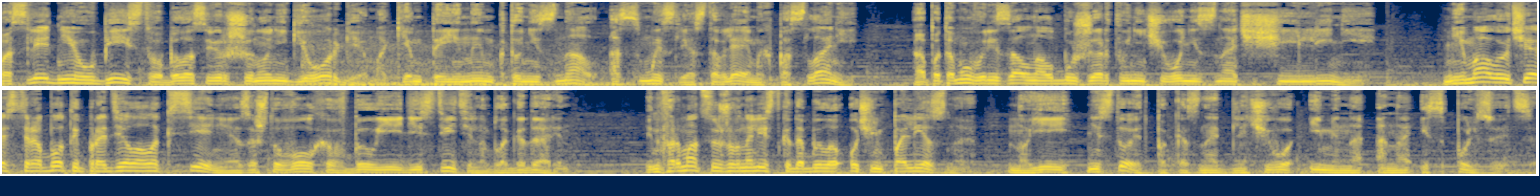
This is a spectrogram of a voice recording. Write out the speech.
Последнее убийство было совершено не Георгием, а кем-то иным, кто не знал о смысле оставляемых посланий, а потому вырезал на лбу жертвы ничего не значащие линии. Немалую часть работы проделала Ксения, за что Волхов был ей действительно благодарен. Информацию журналистка добыла очень полезную, но ей не стоит пока знать, для чего именно она используется.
